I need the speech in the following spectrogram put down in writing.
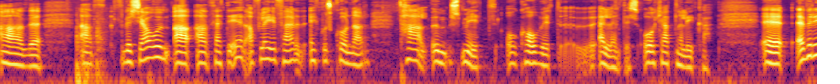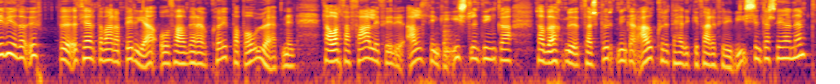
að, að við sjáum að, að þetta er að flegi ferð einhvers konar tal um smitt og COVID ellendis og hérna líka eh, ef við rifjum það upp eh, þegar þetta var að byrja og það verið að kaupa bóluefnin þá var það fali fyrir alþingi Íslendinga það vöknu upp þar spurningar af hverju þetta hefði ekki farið fyrir vísindarstíða nefnd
